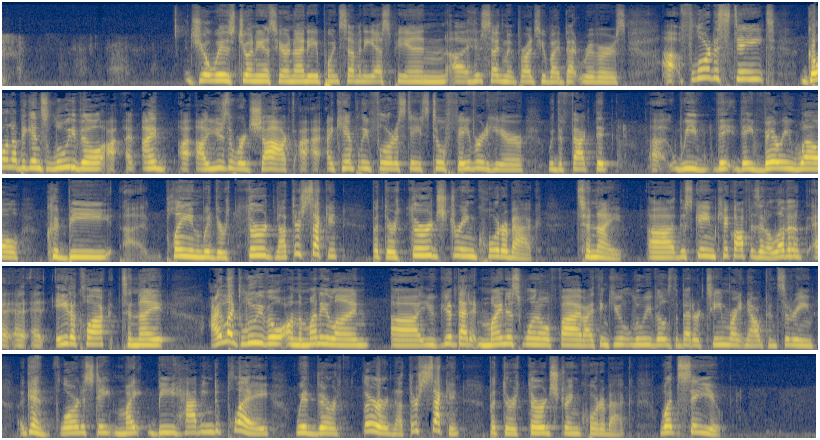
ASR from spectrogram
Joe is joining us here on 98.7 ESPN. Uh, his segment brought to you by Bet Rivers. Uh, Florida State going up against Louisville. I, I, I, will use the word shocked. I, I can't believe Florida State's still favored here with the fact that uh, we they, they very well could be uh, playing with their third, not their second, but their third string quarterback tonight. Uh, this game kickoff is at 11 at, at 8 o'clock tonight. I like Louisville on the money line. Uh, you get that at minus 105. I think you, Louisville's the better team right now, considering, again, Florida State might be having to play with their third, not their second, but their third string quarterback. What say you?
